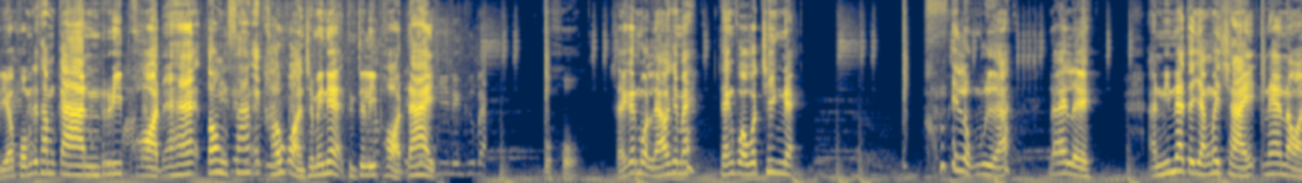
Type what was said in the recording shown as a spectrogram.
เดี๋ยวผมจะทำการรีพอร์ตนะฮะ ต้องสร้าง Account ก่อนใช่ไหมเนี่ย ถึงจะรีพอร์ตได้ โอ้โห ใช้กันหมดแล้วใช่ไหม Thank for watching เนี่ย ไม่หลงเหลือได้เลย อันนี้น่าจะยังไม่ใช้แน่นอน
